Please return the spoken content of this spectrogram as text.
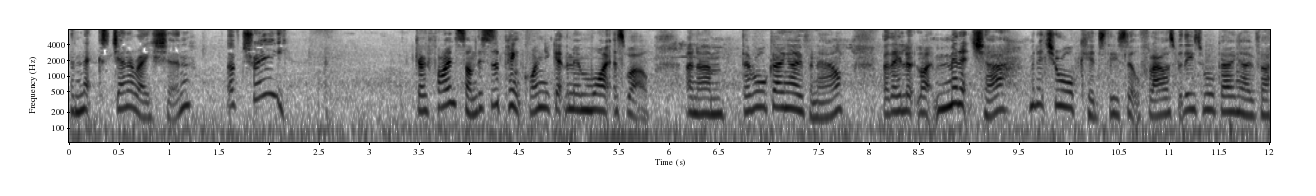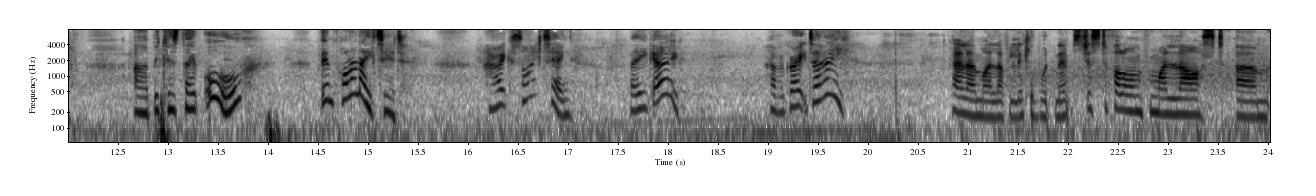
the next generation of tree. Go find some. This is a pink one. You get them in white as well. And um, they're all going over now, but they look like miniature, miniature orchids, these little flowers, but these are all going over uh, because they've all been pollinated. How exciting. There you go. Have a great day. Hello my lovely little wood nymphs. Just to follow on from my last um,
